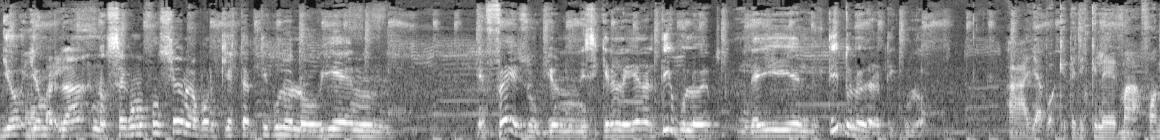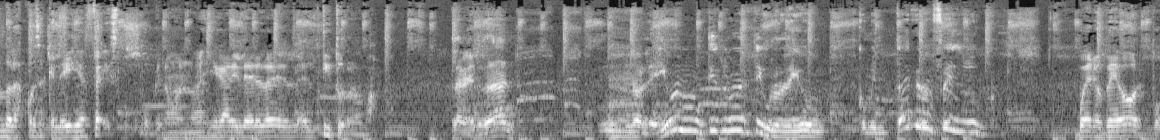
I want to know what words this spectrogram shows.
Yo, como yo en país. verdad no sé cómo funciona porque este artículo lo vi en, en Facebook. Yo ni siquiera leí el artículo, eh, leí el título del artículo. Ah, ya, pues que tenéis que leer más a fondo las cosas que leí en Facebook, porque no, no es llegar y leer el, el- el título nomás. La verdad, no leí un título del artículo, leí un comentario en Facebook. Bueno, peor, po.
